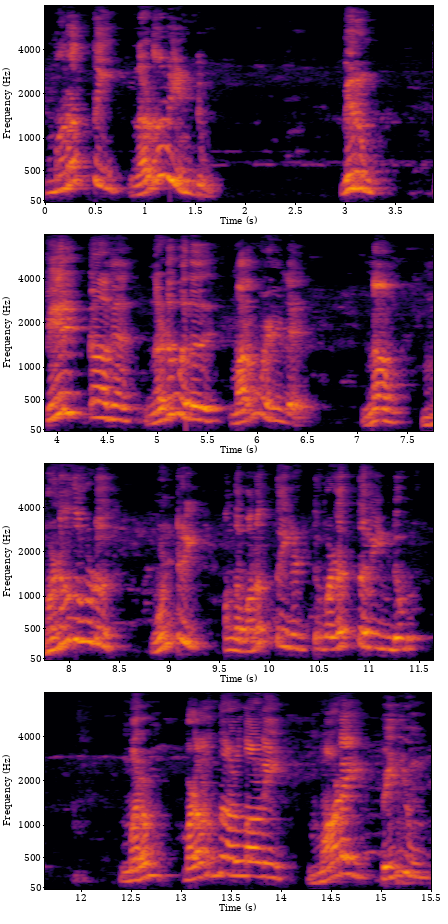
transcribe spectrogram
மரத்தை நட வேண்டும். வெறும் பேருக்காக நடுவது மரம் அல்ல நாம் மனதோடு ஒன்றி அந்த மரத்தை நட்டு வளர்த்த வேண்டும். மரம் வளர்ந்தால்தானே மழை பெய்யும்.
